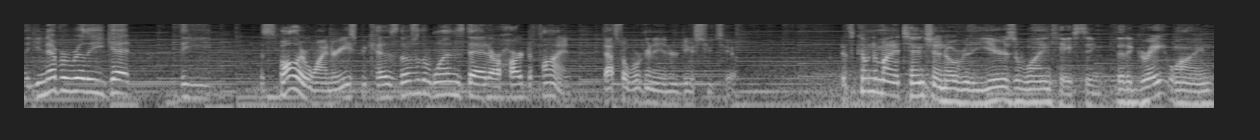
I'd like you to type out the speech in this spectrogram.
You never really get the, the smaller wineries because those are the ones that are hard to find. That's what we're going to introduce you to. It's come to my attention over the years of wine tasting that a great wine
